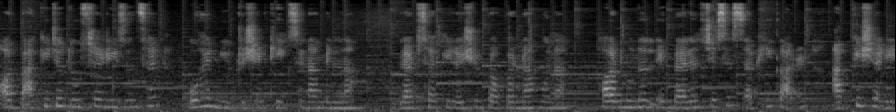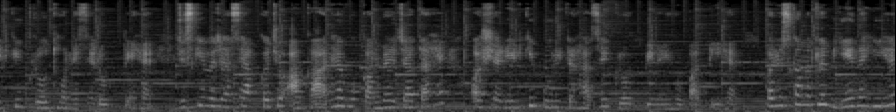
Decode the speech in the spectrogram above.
और बाकी जो दूसरे रीजंस हैं, वो है न्यूट्रिशन ठीक से ना मिलना। ब्लड सर्कुलेशन प्रॉपर ना होना हार्मोनल इम्बेलेंस जैसे सभी कारण आपके शरीर की ग्रोथ होने से रोकते हैं, जिसकी वजह से आपका जो आकार है वो कम रह जाता है और शरीर की पूरी तरह से ग्रोथ भी नहीं हो पाती है। पर इसका मतलब ये नहीं है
